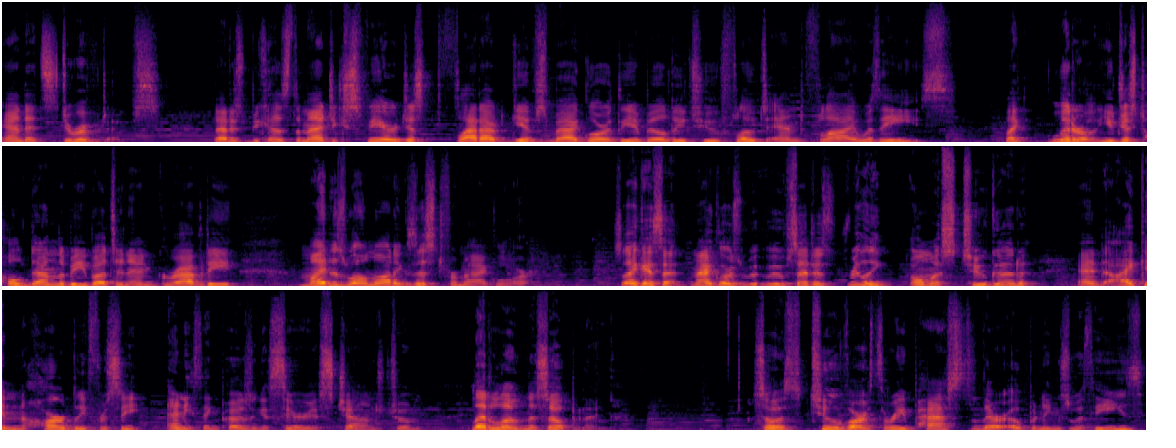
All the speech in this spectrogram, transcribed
and its derivatives. That is because the Magic Sphere just flat out gives Magolor the ability to float and fly with ease. Like, literally, you just hold down the B button and gravity might as well not exist for Magolor. So like I said, Magolor's moveset is really almost too good, and I can hardly foresee anything posing a serious challenge to him, let alone this opening. So as two of our three passed their openings with ease,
